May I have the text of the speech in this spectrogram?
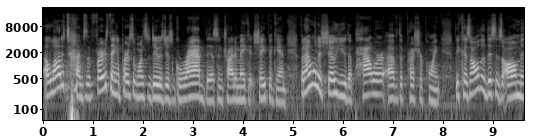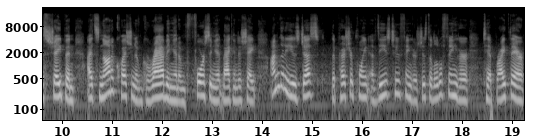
a lot of times the first thing a person wants to do is just grab this and try to make it shape again. But I want to show you the power of the pressure point because although this is all misshapen, it's not a question of grabbing it and forcing it back into shape. I'm going to use just the pressure point of these two fingers, just a little finger tip right there.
